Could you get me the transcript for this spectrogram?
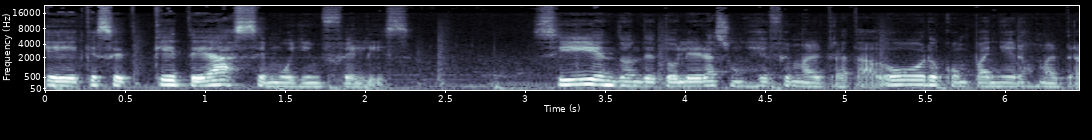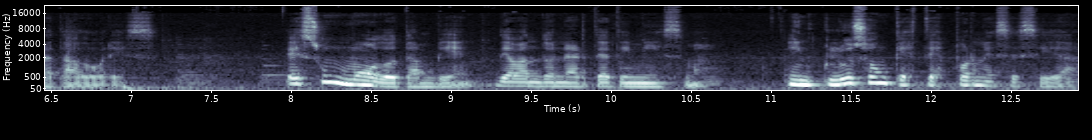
eh, que, que te hace muy infeliz ¿sí? En donde toleras un jefe maltratador o compañeros maltratadores. Es un modo también de abandonarte a ti misma, incluso aunque estés por necesidad.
